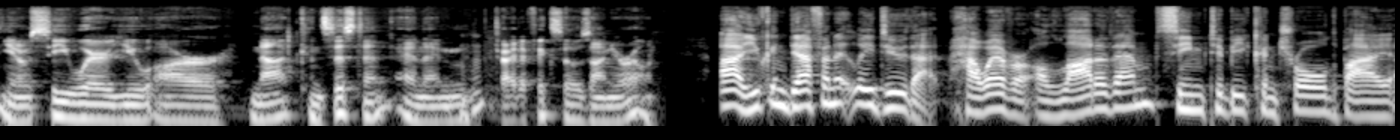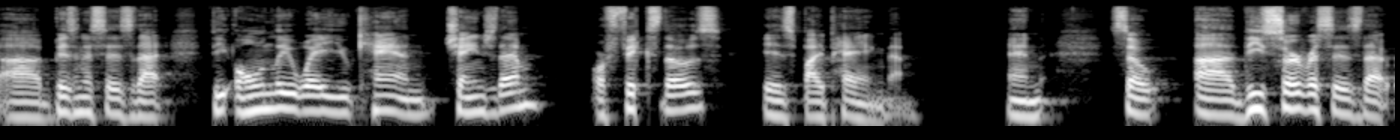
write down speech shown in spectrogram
you know see where you are not consistent and then Mm-hmm. try to fix those on your own? Uh, you can definitely do that. However, a lot of them seem to be controlled by uh, businesses that the only way you can change them or fix those is by paying them. And so uh, these services that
